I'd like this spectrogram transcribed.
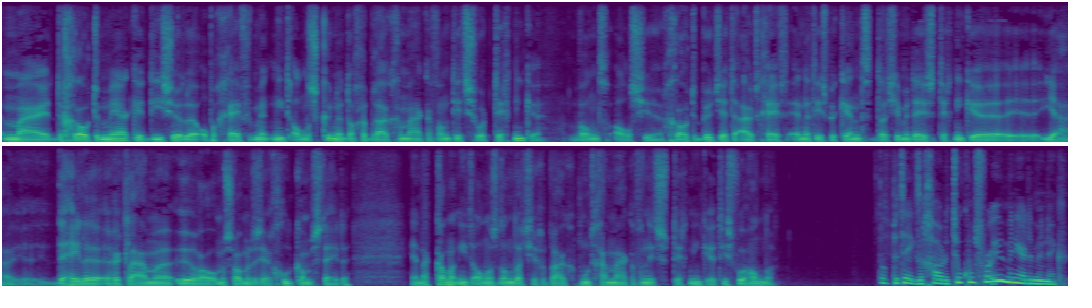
maar de grote merken die zullen op een gegeven moment niet anders kunnen dan gebruik gaan maken van dit soort technieken. Want als je grote budgetten uitgeeft en het is bekend dat je met deze technieken eh, ja, de hele reclame euro, om het zo maar te zeggen, goed kan besteden. Ja, dan kan het niet anders dan dat je gebruik moet gaan maken van dit soort technieken. Het is voorhanden. Dat betekent een gouden toekomst voor u, meneer de Munnik.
